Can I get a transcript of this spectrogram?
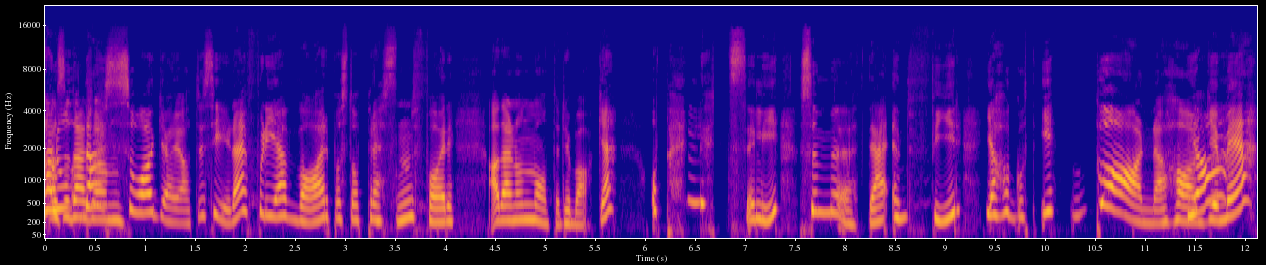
Hallo, altså, det, er sånn så gøy at du sier det, fordi jeg var på Stopp pressen for ja, det er noen måneder tilbake. Og plutselig så møter jeg en fyr jeg har gått i barnehage Ja, med.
